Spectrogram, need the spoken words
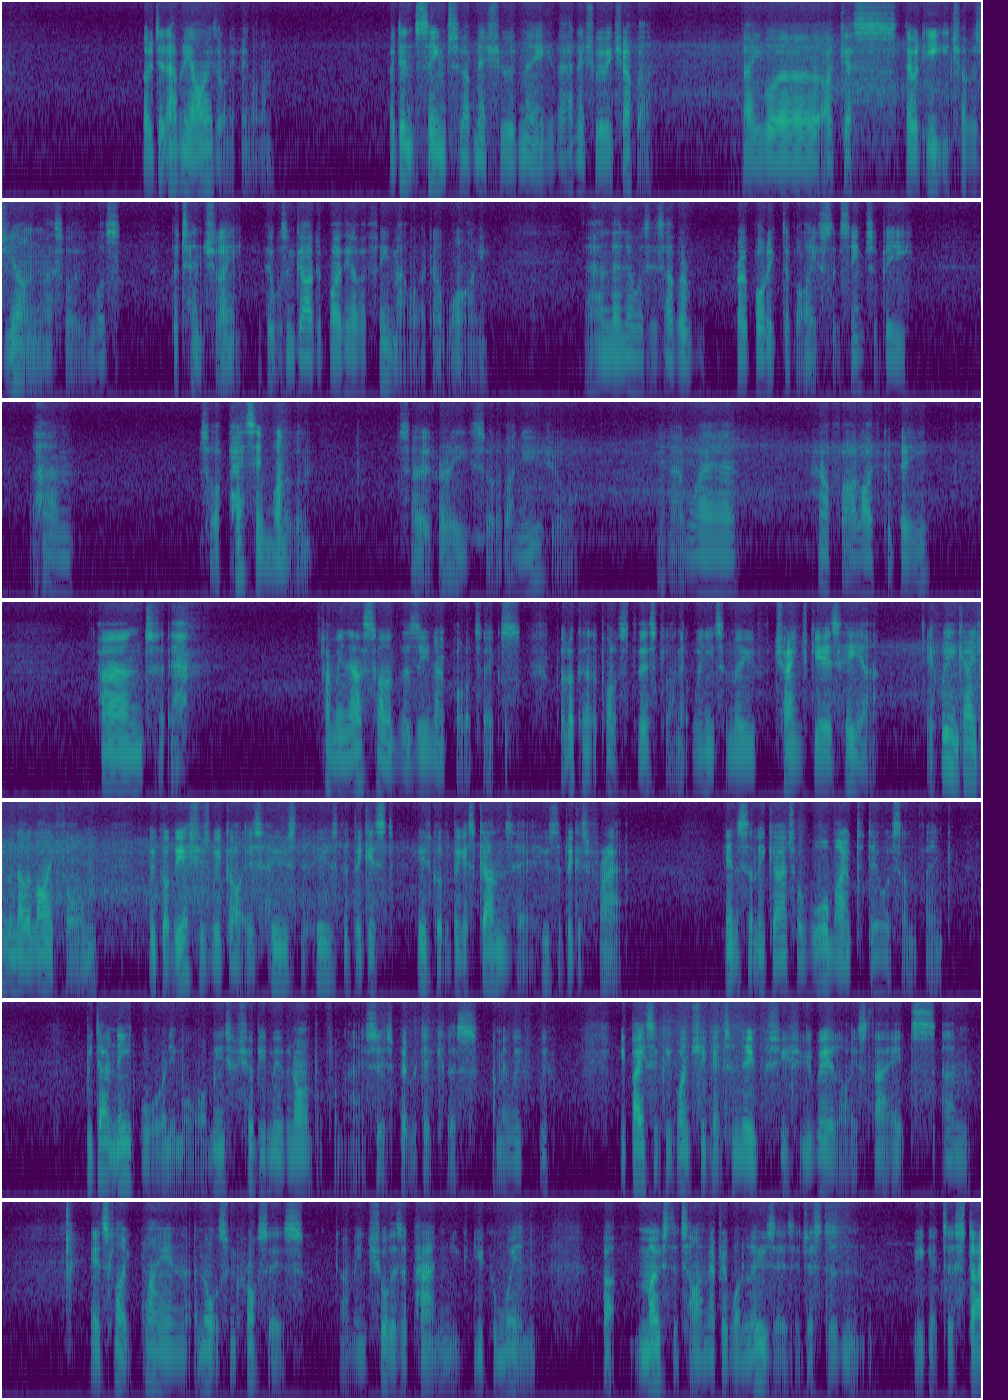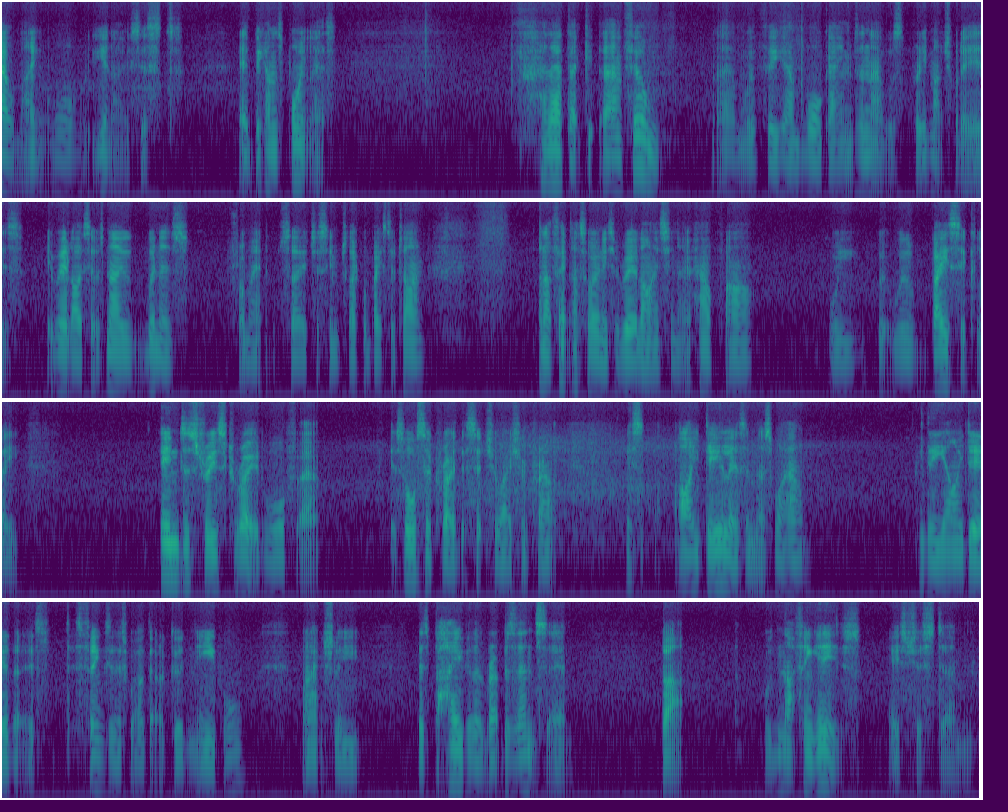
but it didn't have any eyes or anything on them. They didn't seem to have an issue with me. They had an issue with each other. They were, I guess, they would eat each other's young. That's what it was, potentially if it wasn't guarded by the other female. I don't know why. And then there was this other robotic device that seemed to be um, sort of petting one of them. So it's very sort of unusual, you know, where how far life could be. And I mean that's one of the xenopolitics. But looking at the politics of this planet, we need to move, change gears here. If we engage with another life form, we've got the issues we've got is who's the, who's the biggest, who's got the biggest guns here, who's the biggest threat. Instantly go into a war mode to deal with something. We don't need war anymore. I mean, we should be moving on from that. It's, it's a bit ridiculous. I mean, we've, we've, you basically once you get to nukes, you, you realise that it's um, it's like playing noughts and crosses. I mean, sure, there's a pattern you, you can win, but most of the time everyone loses. It just doesn't. You get to stalemate, or you know, it's just it becomes pointless. And they had that um, film um, with the um, war games, and that was pretty much what it is. You realise there was no winners from it, so it just seems like a waste of time. And I think that's why we need to realise, you know, how far we we basically industries created warfare. It's also created this situation for it's idealism as well. The idea that there's, there's things in this world that are good and evil, when actually there's behaviour that represents it, but nothing is. It's just um,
